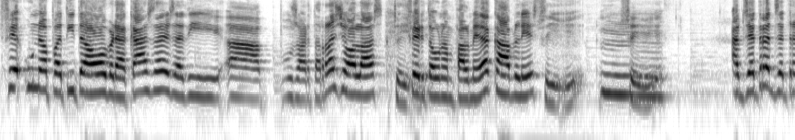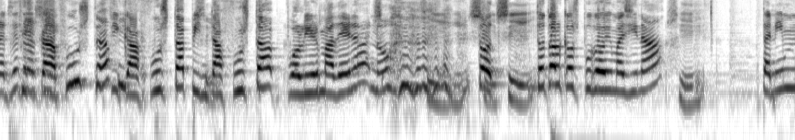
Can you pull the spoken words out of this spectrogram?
fer una petita obra a casa, és a dir, uh, posar-te rajoles, Sí. fer-te un empalmer de cables, Sí, Mm, sí. etc etc etc. Ficar fusta, Ficar fi- fusta, pintar Sí. fusta, polir madera, no? Sí, sí, tot, sí. tot el que us pugueu imaginar, sí. Tenim,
